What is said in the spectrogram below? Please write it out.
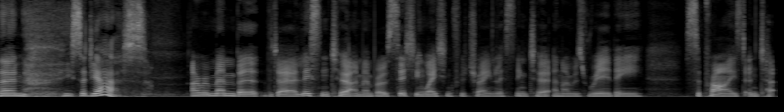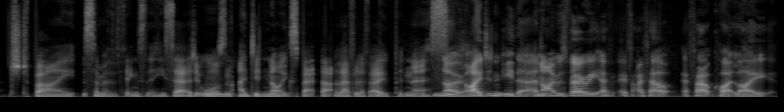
then he said yes. I remember the day I listened to it. I remember I was sitting waiting for a train listening to it, and I was really surprised and touched by some of the things that he said. It mm. wasn't. I did not expect that level of openness. No, I didn't either, and I was very. I, I felt. I felt quite like.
